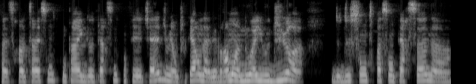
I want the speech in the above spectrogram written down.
Ça serait intéressant de comparer avec d'autres personnes qui ont fait des challenges. Mais en tout cas, on avait vraiment un noyau dur de 200 300 personnes.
